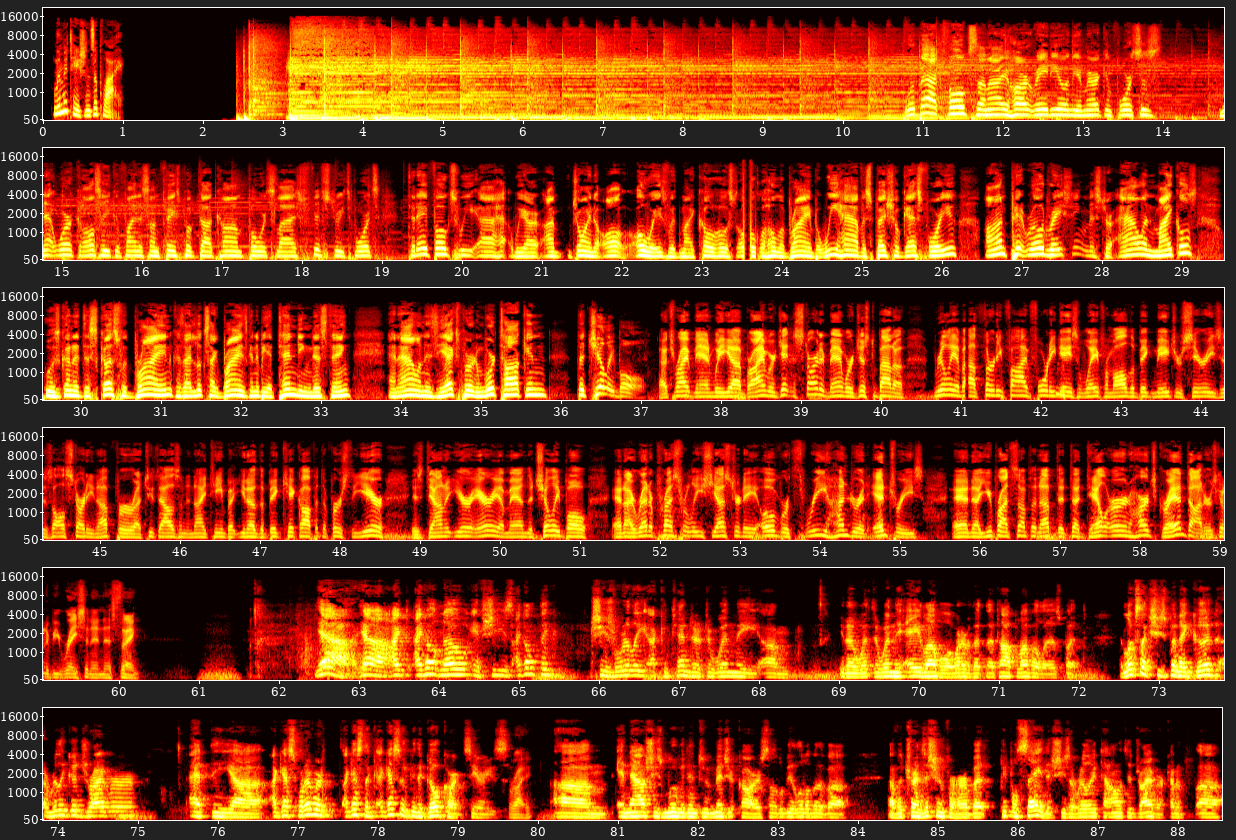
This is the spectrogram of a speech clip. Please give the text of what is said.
Limitations apply. We're back, folks, on iHeartRadio and the American Forces Network. Also, you can find us on Facebook.com forward slash Fifth Street Sports. Today, folks, we uh, we are. I'm joined all, always with my co-host Oklahoma Brian, but we have a special guest for you on Pit Road Racing, Mr. Alan Michaels, who's going to discuss with Brian because it looks like Brian's going to be attending this thing, and Alan is the expert, and we're talking the Chili Bowl. That's right, man. We uh, Brian, we're getting started, man. We're just about a really about 35, 40 days away from all the big major series is all starting up for uh, 2019. But, you know, the big kickoff at the first of the year is down at your area, man, the Chili Bowl. And I read a press release yesterday, over 300 entries. And uh, you brought something up that uh, Dale Earnhardt's granddaughter is going to be racing in this thing. Yeah, yeah. I, I don't know if she's, I don't think she's really a contender to win the um, you know, with to win the A level or whatever the, the top level is. But it looks like she's been a good, a really good driver at the, uh, I guess whatever, I guess the, I guess it would be the go kart series, right? Um, and now she's moving into midget cars, so it'll be a little bit of a of a transition for her. But people say that she's a really talented driver, kind of. Uh,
